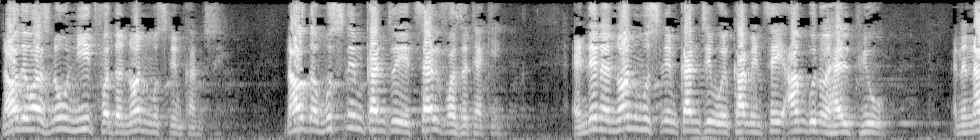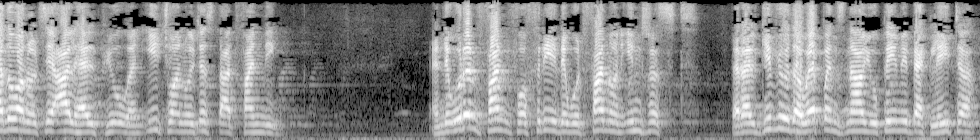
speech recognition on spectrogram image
Now there was no need for the non-Muslim country. Now the Muslim country itself was attacking. And then a non-Muslim country will come and say, I'm going to help you. And another one will say, I'll help you. And each one will just start funding. And they wouldn't fund for free, they would fund on interest. That I'll give you the weapons now, you pay me back later.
